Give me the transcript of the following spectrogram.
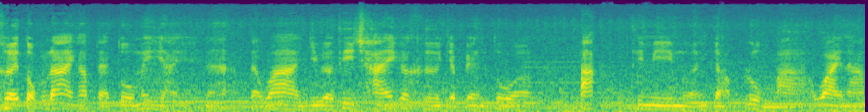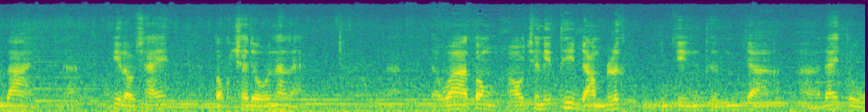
เคยตกได้ครับแต่ตัวไม่ใหญ่นะฮะแต่ว่าเหยื่อที่ใช้ก็คือจะเป็นตัว ปลั๊กที่มีเหมือนกับลูกปลาว่ายน้ำได้นะที่เราใช้ตกชะโดนั่นแหละนะแต่ว่าต้องเอาชนิดที่ดำลึกจริงๆถึงจะได้ตัว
